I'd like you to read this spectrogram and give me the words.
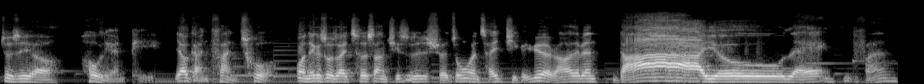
就是要厚脸皮，要敢犯错。我那个时候在车上，其实是学中文才几个月，然后那边大有来，反正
